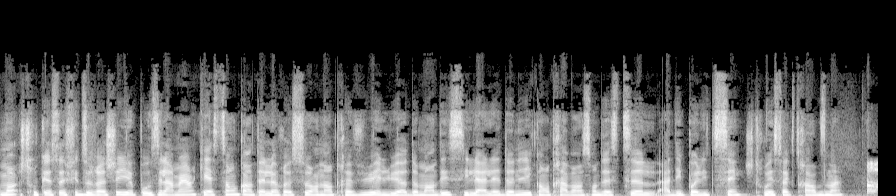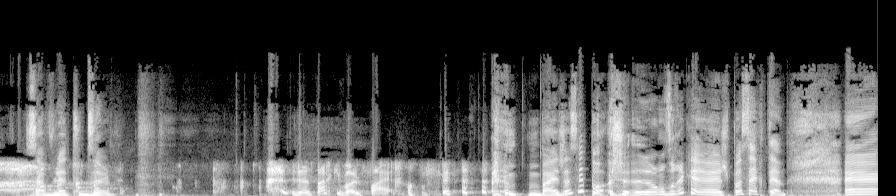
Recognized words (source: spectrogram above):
Moi, je trouve que Sophie Durocher a posé la meilleure question quand elle l'a reçu en entrevue. Elle lui a demandé s'il allait donner des contraventions de style à des politiciens. Je trouvais ça extraordinaire. Ça voulait tout dire. J'espère qu'il va le faire, en fait. ben, je sais pas. on dirait que je suis pas certaine. Euh,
